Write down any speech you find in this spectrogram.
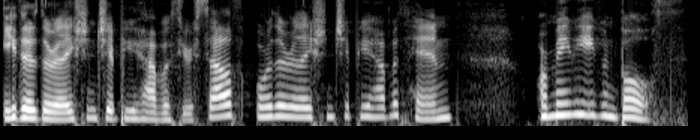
Either the relationship you have with yourself or the relationship you have with him, or maybe even both.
